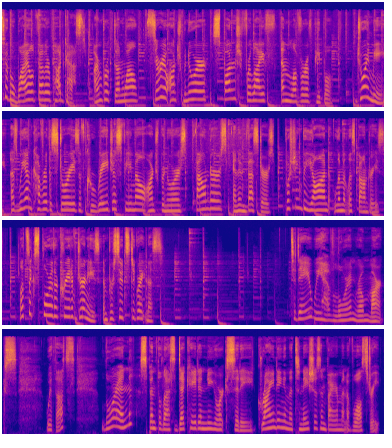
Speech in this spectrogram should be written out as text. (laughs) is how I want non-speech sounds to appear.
to the Wild Feather Podcast. I'm Brooke Dunwell, serial entrepreneur, sponge for life, and lover of people. Join me as we uncover the stories of courageous female entrepreneurs, founders, and investors pushing beyond limitless boundaries. Let's explore their creative journeys and pursuits to greatness. Today we have Lauren Rome Marks with us. Lauren spent the last decade in New York City, grinding in the tenacious environment of Wall Street.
